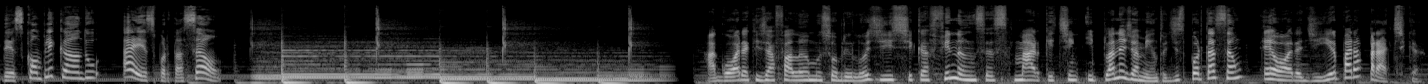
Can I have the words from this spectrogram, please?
Descomplicando a exportação. Agora que já falamos sobre logística, finanças, marketing e planejamento de exportação, é hora de ir para a prática.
